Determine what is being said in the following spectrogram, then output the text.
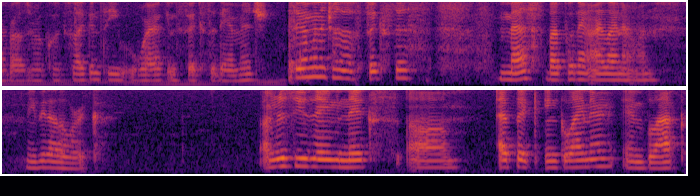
eyebrows real quick so i can see where i can fix the damage. I think i'm gonna try to fix this mess by putting eyeliner on. Maybe that'll work. I'm just using nyx um, epic ink liner in black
